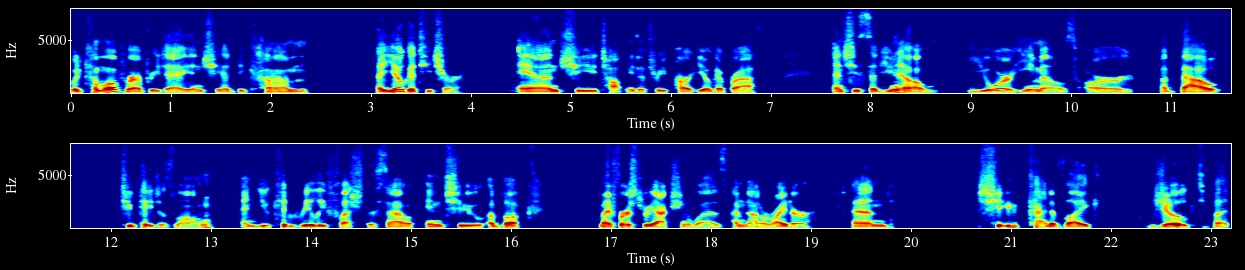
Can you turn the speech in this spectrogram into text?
would come over every day, and she had become a yoga teacher and she taught me the three part yoga breath. And she said, You know, your emails are about two pages long, and you could really flesh this out into a book. My first reaction was, I'm not a writer. And she kind of like joked, but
